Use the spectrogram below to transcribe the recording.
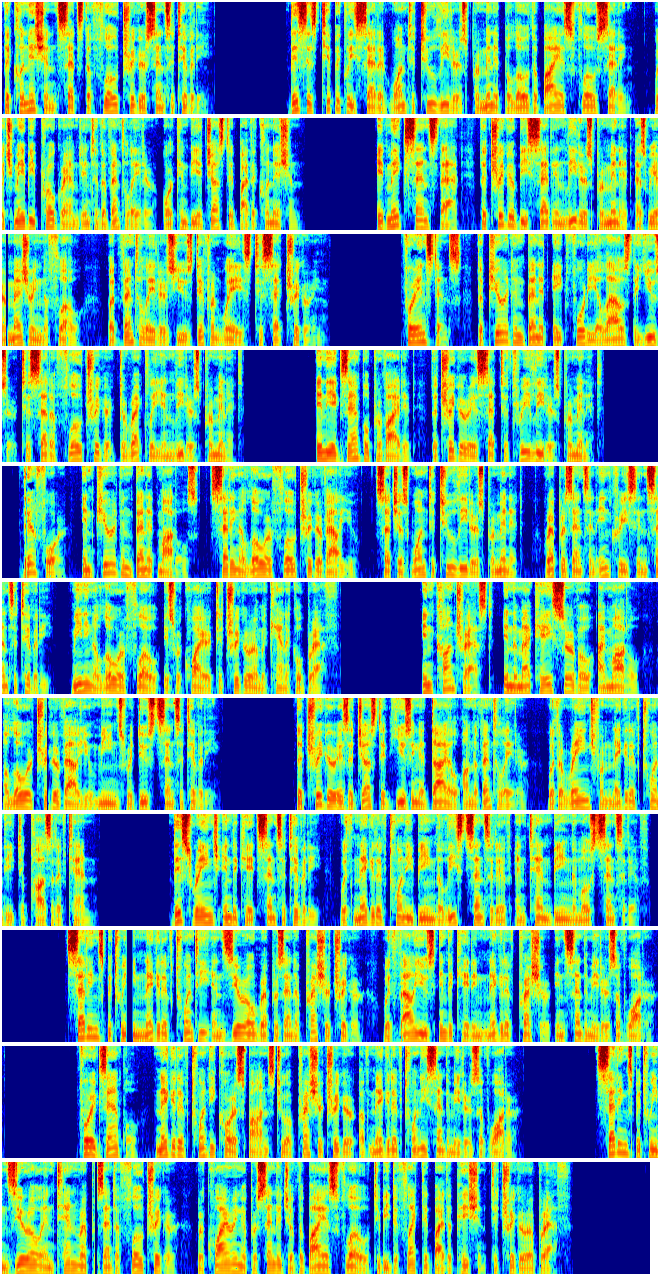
The clinician sets the flow trigger sensitivity. This is typically set at 1 to 2 liters per minute below the bias flow setting, which may be programmed into the ventilator or can be adjusted by the clinician. It makes sense that, the trigger be set in liters per minute as we are measuring the flow, but ventilators use different ways to set triggering. For instance, the Puritan Bennett 840 allows the user to set a flow trigger directly in liters per minute. In the example provided, the trigger is set to 3 liters per minute. Therefore, in Puritan Bennett models, setting a lower flow trigger value, such as 1 to 2 liters per minute, represents an increase in sensitivity, meaning a lower flow is required to trigger a mechanical breath. In contrast, in the Maquet Servo I model, a lower trigger value means reduced sensitivity. The trigger is adjusted using a dial on the ventilator, with a range from negative 20 to positive 10. This range indicates sensitivity, with negative 20 being the least sensitive and 10 being the most sensitive. Settings between negative 20 and 0 represent a pressure trigger, with values indicating negative pressure in centimeters of water. For example, negative 20 corresponds to a pressure trigger of negative 20 centimeters of water. Settings between 0 and 10 represent a flow trigger, requiring a percentage of the bias flow to be deflected by the patient to trigger a breath.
